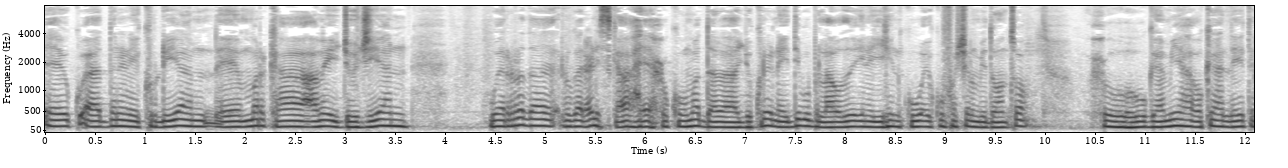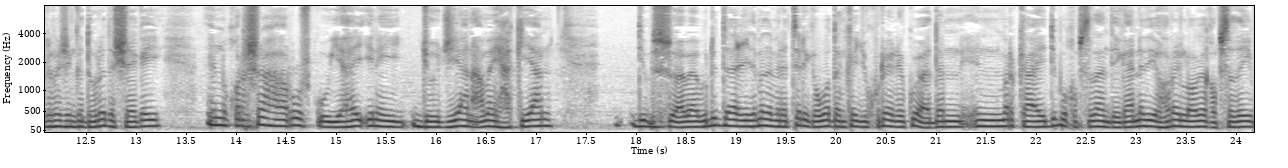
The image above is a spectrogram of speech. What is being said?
ee ku aadan inay kordhiyaan markaa ama ay joojiyaan weerarada rogaal celiska ah ee xukuumadda ukrein ay dib u bilowday inay yihiin kuwo ay ku fashilmi doonto. Wuxuu hogaamiyaha oo ka hadlayay telefishinka dowladda sheegay in qorshaha ruushka uu yahay inay joojiyaan ama ay hakiyaan dib u soo abaabulidda ciidamada militariga wadanka ukrein ee ku aadan in markaa ay dib u qabsadaan deegaanadii horey looga qabsaday.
